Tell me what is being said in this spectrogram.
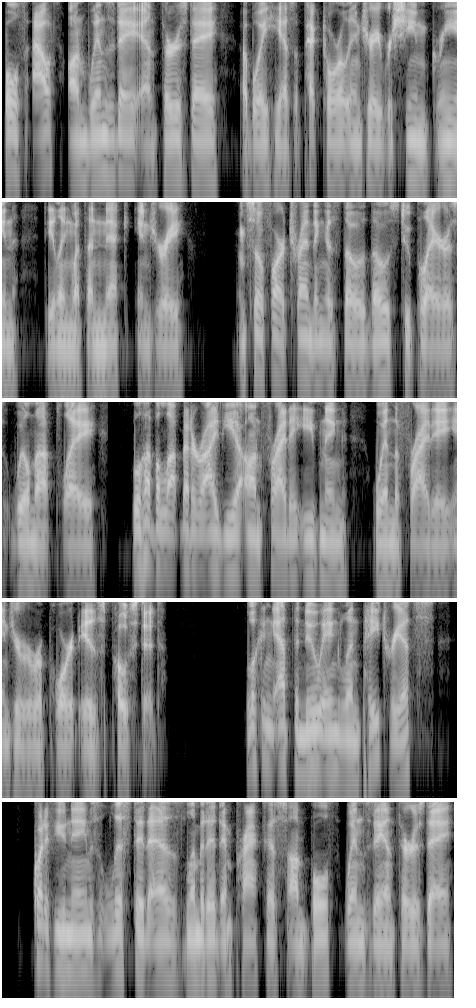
both out on Wednesday and Thursday. Ogbuehi has a pectoral injury. Rasheem Green dealing with a neck injury. And so far, trending as though those two players will not play. We'll have a lot better idea on Friday evening when the Friday injury report is posted. Looking at the New England Patriots, quite a few names listed as limited in practice on both Wednesday and Thursday.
